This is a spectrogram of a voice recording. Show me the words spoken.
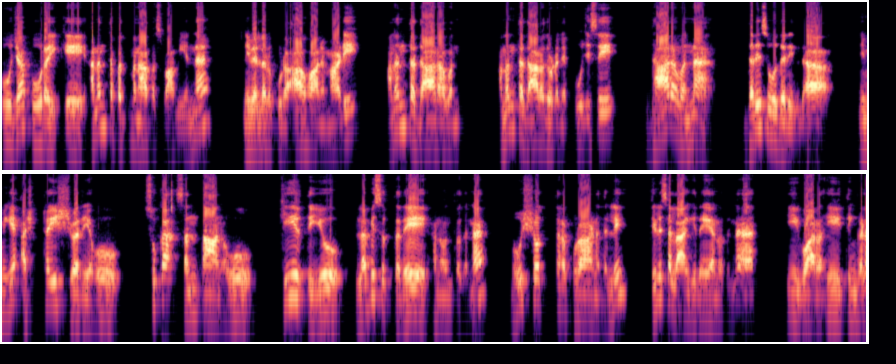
ಪೂಜಾ ಪೂರೈಕೆ, ಅನಂತ ಪದ್ಮನಾಭ ಸ್ವಾಮಿಯನ್ನ ನೀವೆಲ್ಲರೂ ಕೂಡ ಆಹ್ವಾನ ಮಾಡಿ ಅನಂತ ದಾರವನ್, ಅನಂತ ದಾರದೊಡನೆ ಪೂಜಿಸಿ ದಾರವನ್ನ ಧರಿಸುವುದರಿಂದ ನಿಮಗೆ ಅಷ್ಟೈಶ್ವರ್ಯವು, ಸುಖ ಸಂತಾನವು, ಕೀರ್ತಿಯು ಲಭಿಸುತ್ತದೆ ಅನ್ನುವಂಥದ್ದನ್ನ ಭವಿಷ್ಯೋತ್ತರ ಪುರಾಣದಲ್ಲಿ ತಿಳಿಸಲಾಗಿದೆ ಅನ್ನೋದನ್ನ ಈ ವಾರ, ಈ ತಿಂಗಳ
